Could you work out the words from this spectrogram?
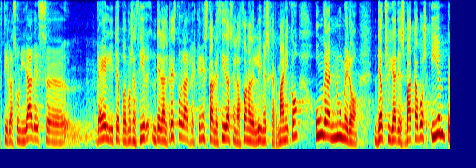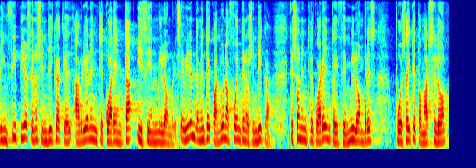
es decir, las unidades eh, de élite, podemos decir, del resto de las legiones establecidas en la zona del Limes germánico, un gran número de auxiliares bátavos y en principio se nos indica que habrían entre 40 y 100.000 hombres. Evidentemente, cuando una fuente nos indica que son entre 40 y 100.000 hombres, pues hay que tomárselo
